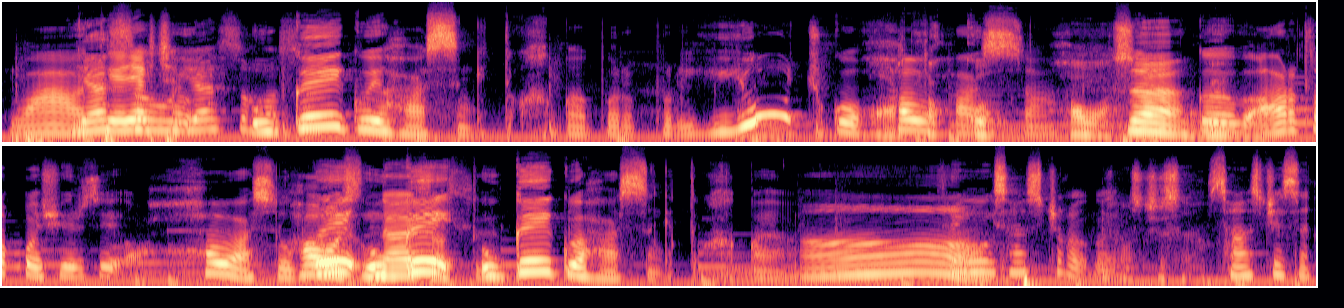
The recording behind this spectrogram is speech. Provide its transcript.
Вау тэр яг үгээгүй хоосон гэдэг байхгүй бүр бүр юучгүй хов хоосон. Хов хоосон. Үгүй орлогогүй ширээс хов хоосон. Үгээ үгээгүй хоосон гэдэг байхгүй юу? Аа. Тэр үг сонсож байгаагүй. Сонсож байсан. Сонсож байсан.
